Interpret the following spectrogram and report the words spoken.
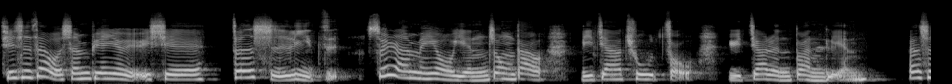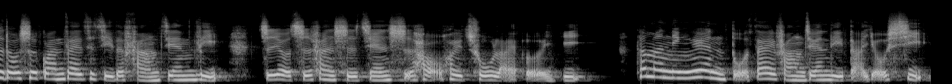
其实在我身边也有一些真实例子。虽然没有严重到离家出走、与家人断联，但是都是关在自己的房间里，只有吃饭时间时候会出来而已。他们宁愿躲在房间里打游戏，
